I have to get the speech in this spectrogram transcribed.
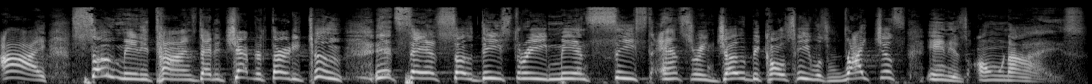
I so many times that in chapter 32, it says, so these three men ceased answering Job because he was righteous in his own eyes.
